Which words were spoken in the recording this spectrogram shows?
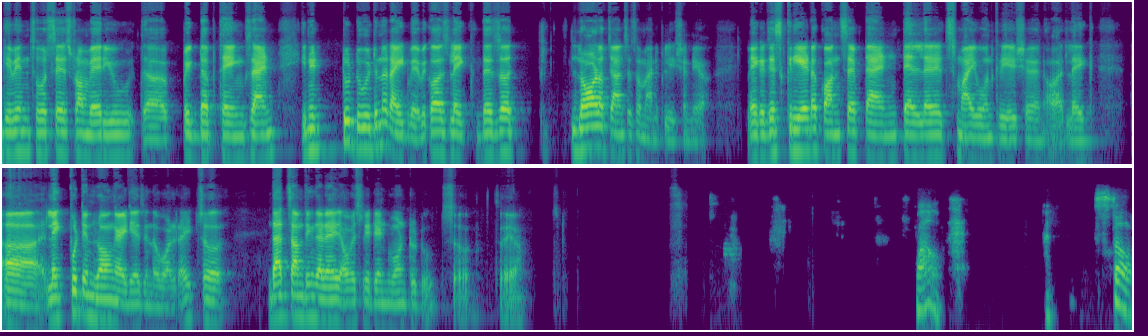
given sources from where you uh, picked up things, and you need to do it in the right way because like there's a lot of chances of manipulation here like just create a concept and tell that it's my own creation or like uh like put in wrong ideas in the world right so that's something that i obviously didn't want to do so so yeah wow so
